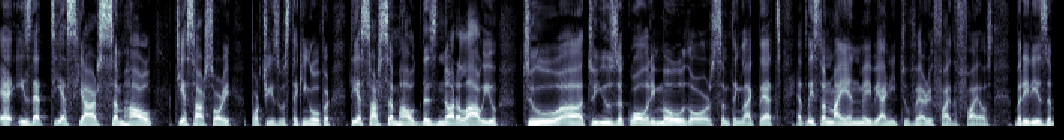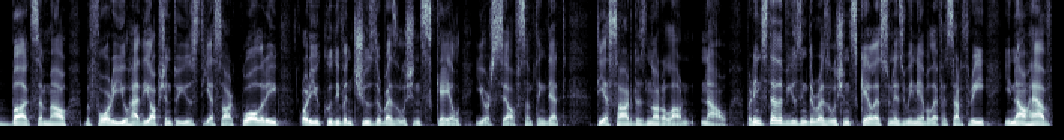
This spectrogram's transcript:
uh, is that TSR somehow TSR, sorry, Portuguese was taking over. TSR somehow does not allow you to uh, to use a quality mode or something like that. At least on my end, maybe I need to verify the files, but it is a bug somehow. Before you had the option to use TSR quality, or you could even choose the resolution scale yourself, something that TSR does not allow now. But instead of using the resolution scale as soon as you enable FSR3, you now have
